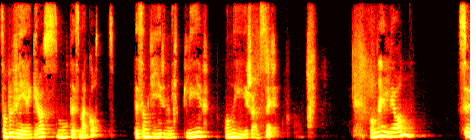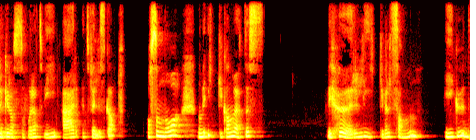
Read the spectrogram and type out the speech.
som beveger oss mot det som er godt, det som gir nytt liv og nye sjanser. Og Den hellige ånd sørger også for at vi er et fellesskap, også nå når vi ikke kan møtes. Vi hører likevel sammen i Gud.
